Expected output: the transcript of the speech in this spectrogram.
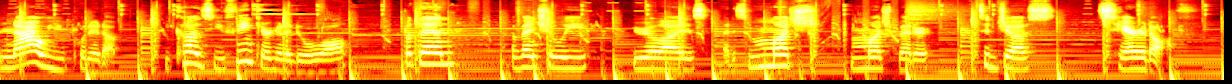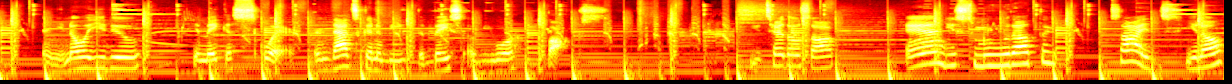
Now you put it up because you think you're gonna do a wall, but then eventually you realize that it's much, much better to just tear it off. And you know what you do? You make a square, and that's gonna be the base of your box. You tear those off, and you smooth out the sides, you know?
